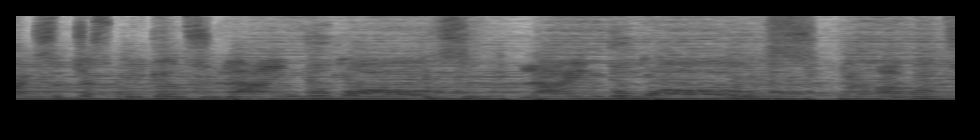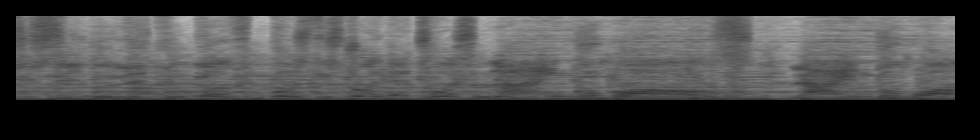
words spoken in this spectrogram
Cracks have just begun to line the walls, line the walls. I want to see the little girls and boys destroy their toys and line the walls, line the walls.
